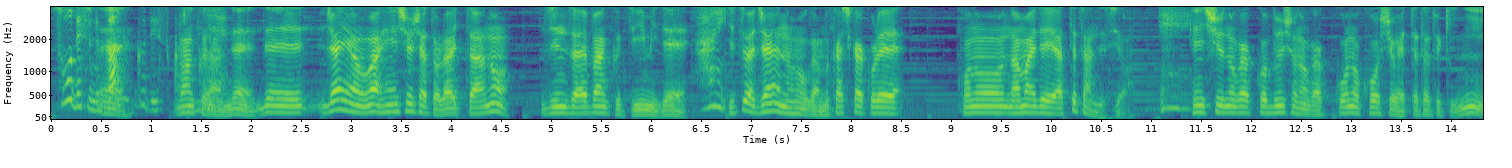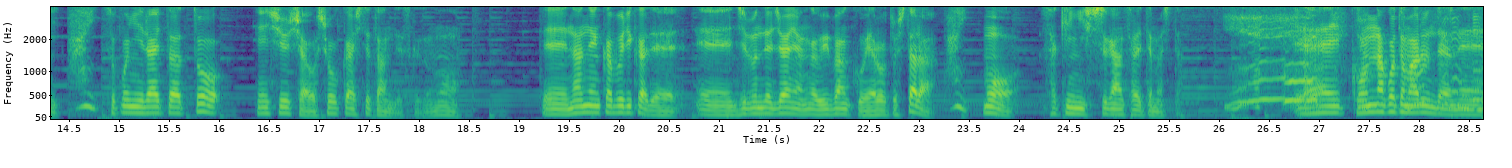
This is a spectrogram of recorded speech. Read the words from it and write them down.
そうですよね、ええ。バンクですからね。バンクなんで。でジャイアンは編集者とライターの人材バンクっていう意味ではい。実はジャイアンの方が昔からこれこの名前でやってたんですよ。ええ。編集の学校文章の学校の講師をやってた時にはい。そこにライターと編集者を紹介してたんですけども、えー何年かぶりかで、えー自分でジャイアンがウィバンクをやろうとしたらはいもう先に出願されてました。ええーこんなこともあるんだよね。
